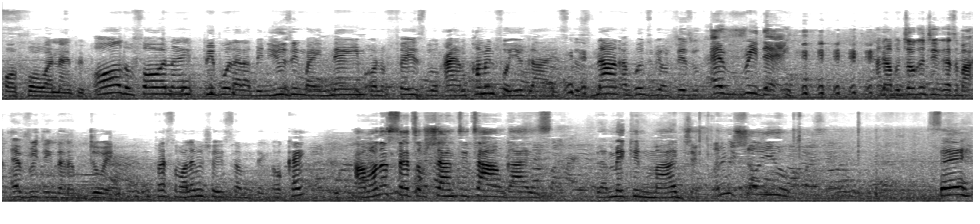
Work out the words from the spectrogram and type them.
For 419 people. all the 419 people that have been using my name on Facebook, I am coming for you guys. Because now I'm going to be on Facebook every day. and I'll be talking to you guys about everything that I'm doing. First of all, let me show you something, okay? I'm on a set of Shanty Town, guys. We are making magic. Let me show you. See?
